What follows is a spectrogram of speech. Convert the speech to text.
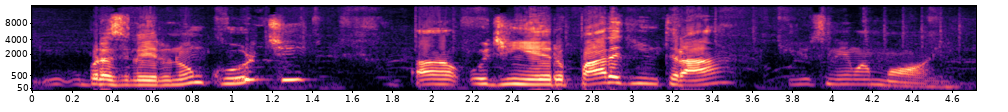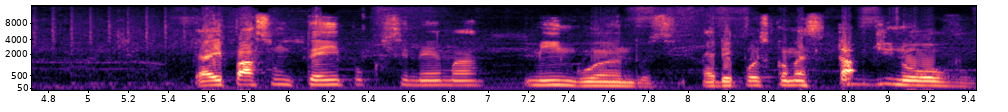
o brasileiro não curte, o dinheiro para de entrar e o cinema morre. E aí passa um tempo com o cinema minguando, assim. Aí depois começa tudo de novo.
